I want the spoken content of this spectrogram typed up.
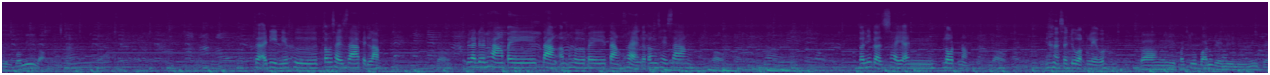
นี่บ่มีหรอกอ่าแต่อดีตนี่คือต้องใช้ซ่าเป็นหลัก เจ้าเวลาเดินทางไปต่างอำเภอไปต่างแขวงก็ต้องใช้สร้าง เจ้าต อนนี้ก็ใช้อันรถเนาะเจ้าสะดวกเร็วสร้างนี่ปัจจุบันเดี๋ยวนี้นี่มีแต่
